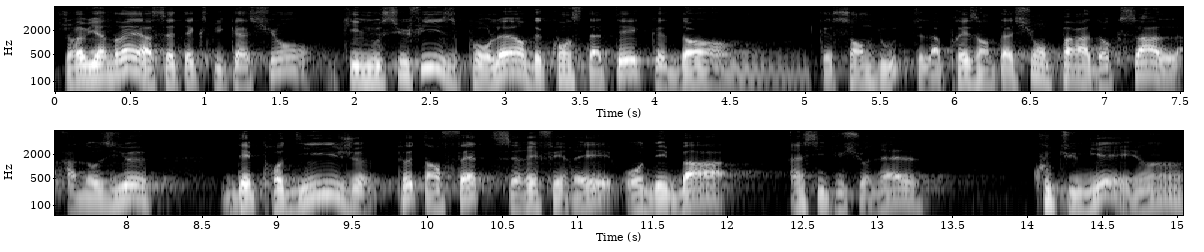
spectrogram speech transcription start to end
Je reviendrai à cette explication qu'il nous suffise pour l'heure de constater que, sans doute la présentation paradoxale à nos yeux des prodiges peut en fait se référer au débat institutionnel coutumier hein,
